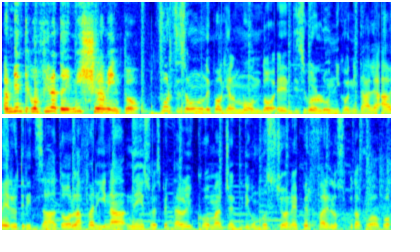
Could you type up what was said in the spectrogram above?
Ambiente confinato e miscelamento! Forse sono uno dei pochi al mondo e di sicuro l'unico in Italia a aver utilizzato la farina nei suoi spettacoli come agente di combustione per fare lo sputafuoco.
